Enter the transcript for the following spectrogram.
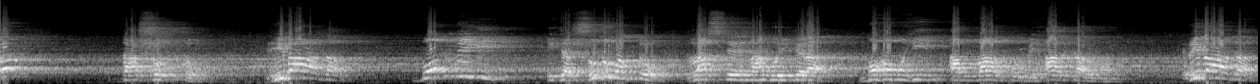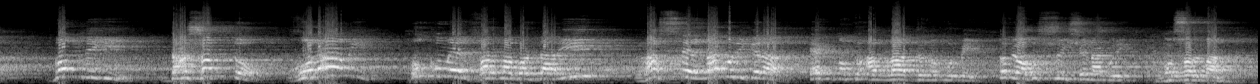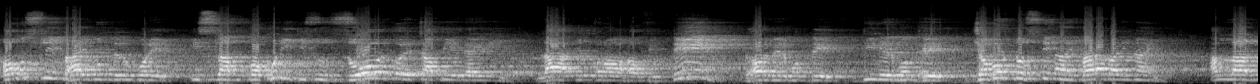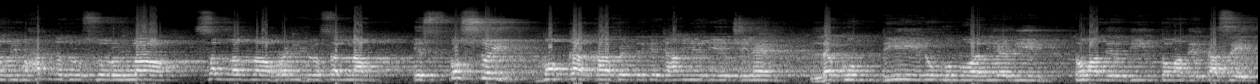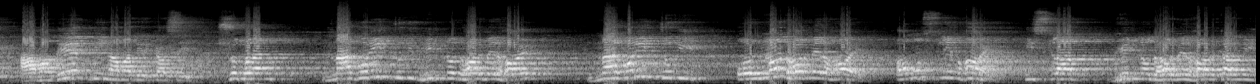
দাসত্ব, ইবাদত, বন্দিগি এটা শুধুমাত্র রাষ্ট্রের নাগরিকেরা মহামহিম আল্লাহ করবে, আর কারণ। ইবাদত, বন্দিগি, দাসত্ব, গোলামি হুকুমের ফরমাবরদারি রাষ্ট্রের নাগরিকেরা একমাত্র আল্লাহর জন্য করবে। তবে অবশ্যই সে নাগরিক মুসলমান। অমুসলিম ভাই বোনদের উপরে ইসলাম কখনই কিছু জোর করে চাপিয়ে দেয়নি। ধর্মের মধ্যে, দিনের মধ্যে জবরদস্তি নাই, বাড়াবাড়ি নাই। আল্লাহ নবী মোহাম্মদ রসুল্লাহ সাল্লাল্লাহু আলাইহি ওয়াসাল্লাম স্পষ্টই মক্কার কাফেরদেরকে জানিয়ে দিয়েছিলেন, লাকুম দীনুকুম ওয়ালিয়া দীন তোমাদের দিন তোমাদের কাছে, আমাদের দিন আমাদের কাছে। সুতরাং নাগরিক যদি ভিন্ন ধর্মের হয়, নাগরিক যদি অন্য ধর্মের হয়, অমুসলিম হয়, ইসলাম ভিন্ন ধর্মের হওয়ার কারণে,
